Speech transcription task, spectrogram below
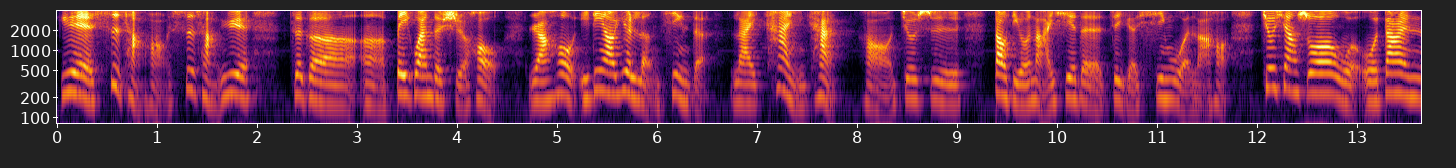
越市场哈，市场越这个呃悲观的时候，然后一定要越冷静的来看一看。好，就是到底有哪一些的这个新闻啦？哈，就像说我我当然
